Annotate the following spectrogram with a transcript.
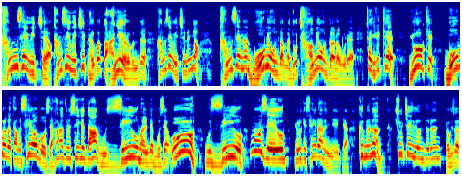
강세 위치예요. 강세 위치 별것도 아니에요, 여러분들. 강세 위치는요. 강세는 모음에 온단 말이야. 누구 자음에 온다라고 그래. 자, 이렇게 요렇게 모음을 갖다 한번 세어 보세요. 하나, 둘, 세 개 다 무세움 하는데 무세움, 오! 무세움, 무세움. 이렇게 세라는 얘기야. 그러면은 출제 위원들은 여기서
